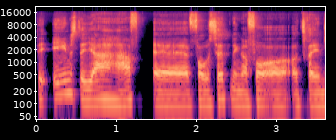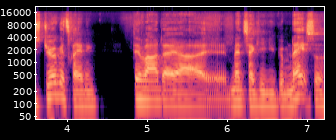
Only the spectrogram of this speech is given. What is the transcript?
det eneste, jeg har haft af forudsætninger for at, at træne styrketræning, det var, da jeg, øh, mens jeg gik i gymnasiet,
